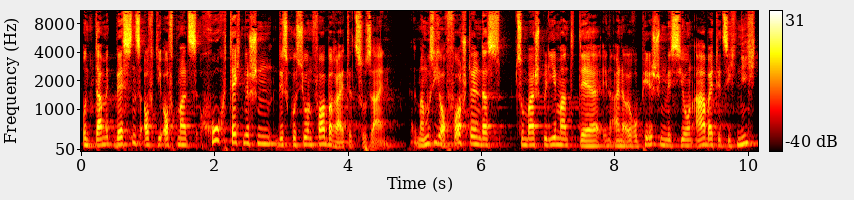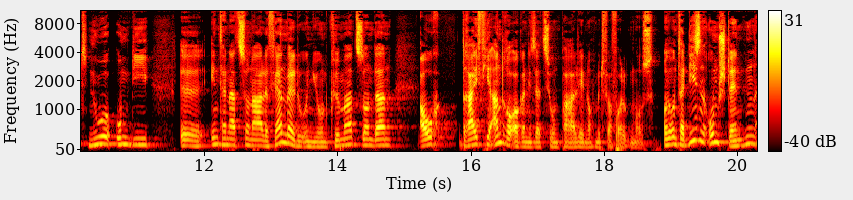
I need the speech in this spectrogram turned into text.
und damit bestens auf die oftmals hochtechnischen Diskussionen vorbereitet zu sein. Man muss sich auch vorstellen, dass zum Beispiel jemand, der in einer europäischen Mission arbeitet, sich nicht nur um die äh, internationale Fernmeldeunion kümmert, sondern auch drei, vier andere Organisationen parallel noch mitverfolgen muss. Und unter diesen Umständen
